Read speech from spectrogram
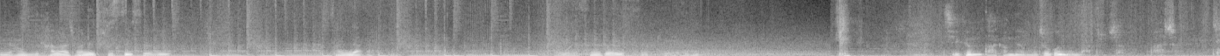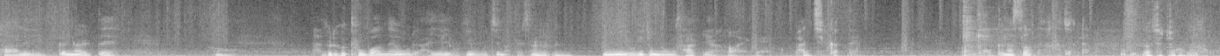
아니면 형, 이 카메라 저한테 줄수 있어, 여기. 감사합니다. 여기 승종이 있을게요. 지금 나가면 무조건 눈 맞추자. 맞아. 차라리 끝날 때, 어. 아, 그리고 두 번에 우리 아예 여기 오지 말자. 이미 여기 좀 용서할게요. 아, 이게 반칙 같아. 오케이, 끝났어? 들어가자. 나 저쪽으로 가.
